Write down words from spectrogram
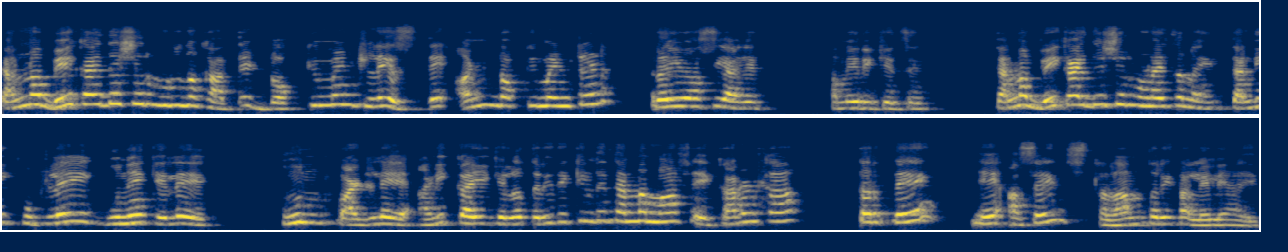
त्यांना बेकायदेशीर म्हणू नका. ते डॉक्युमेंटलेस ते अनडॉक्युमेंटेड रहिवासी आहेत अमेरिकेचे. त्यांना बेकायदेशीर म्हणायचं नाही. त्यांनी कुठलेही गुन्हे केले खून पाडले आणि काही केलं तरी देखील ते त्यांना माफ आहे. कारण का? तर ते हे असे स्थलांतरित आलेले आहेत.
